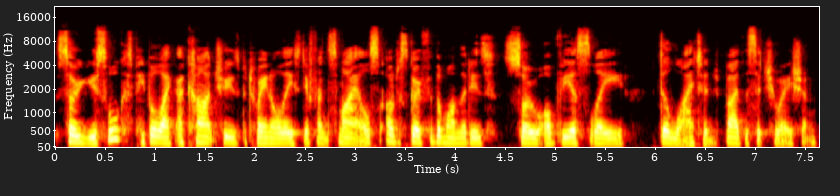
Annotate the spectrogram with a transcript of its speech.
so useful because people like, I can't choose between all these different smiles. I'll just go for the one that is so obviously delighted by the situation.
